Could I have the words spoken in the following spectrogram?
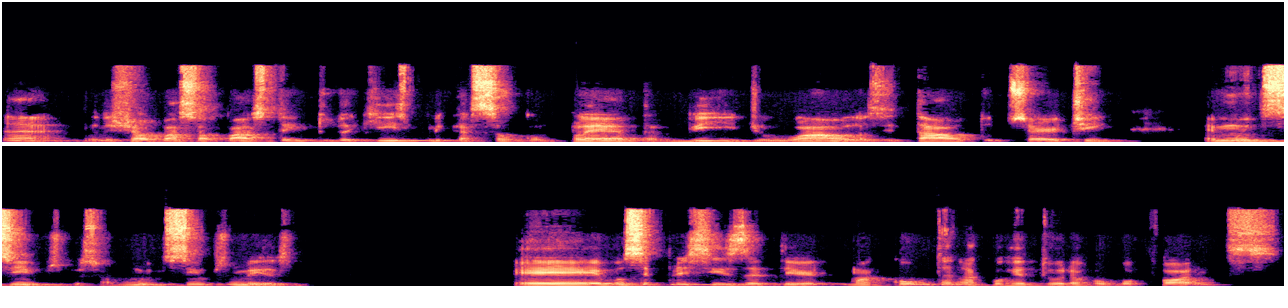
É, vou deixar o passo a passo, tem tudo aqui, explicação completa, vídeo, aulas e tal, tudo certinho. É muito simples, pessoal, muito simples mesmo. É, você precisa ter uma conta na corretora RoboForex,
